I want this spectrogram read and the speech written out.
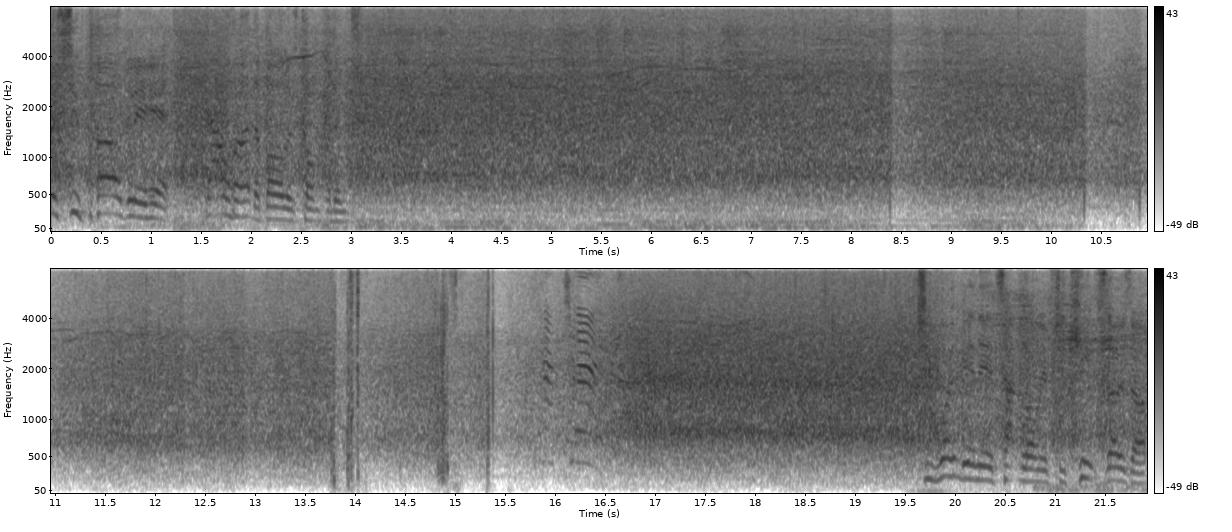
Oh, superbly hit. That'll hurt the bowler's confidence. She won't be in the attack long if she keeps those up.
